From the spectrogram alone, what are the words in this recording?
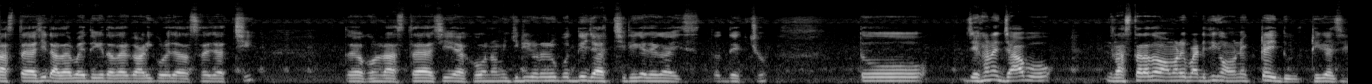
রাস্তায় আছি, দাদার বাড়ি থেকে দাদার গাড়ি করে দাদার সাথে যাচ্ছি। তো এখন রাস্তায় আছি, এখন আমি জিডি রোডের উপর দিয়ে যাচ্ছি, ঠিক আছে গাইস তো দেখছ। তো যেখানে যাব, রাস্তাটা তো আমার বাড়ি থেকে অনেকটাই দূর, ঠিক আছে?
